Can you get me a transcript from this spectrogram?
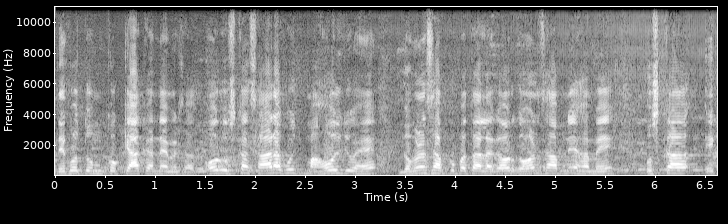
देखो तुमको क्या करना है मेरे साथ। और उसका सारा कुछ माहौल जो है गवर्नर साहब को पता लगा और गवर्नर साहब ने हमें उसका एक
